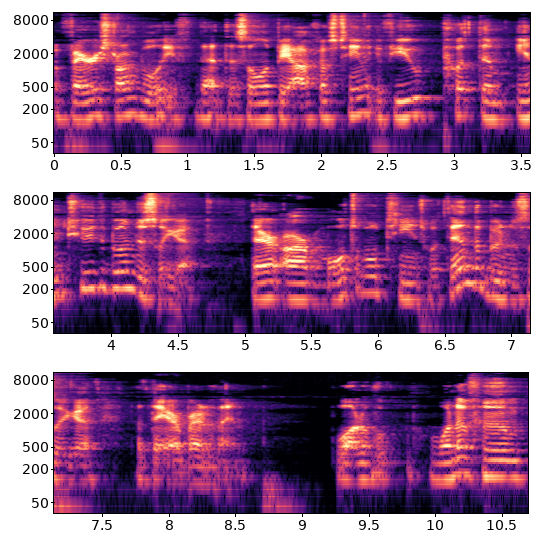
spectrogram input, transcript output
a very strong belief that this Olympiacos team, if you put them into the Bundesliga, there are multiple teams within the Bundesliga that they are better than one of one of whom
